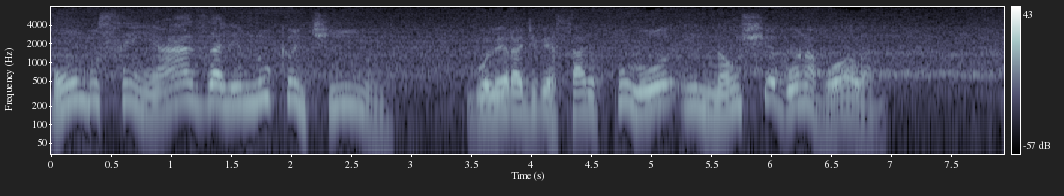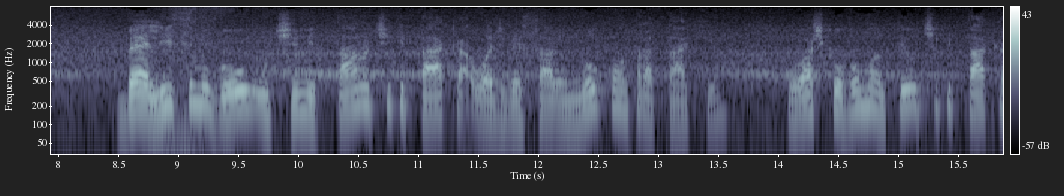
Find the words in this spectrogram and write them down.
pombo sem asa ali no cantinho. O goleiro adversário pulou e não chegou na bola. Belíssimo gol, o time tá no tic-tac, o adversário no contra-ataque. Eu acho que eu vou manter o tic-tac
